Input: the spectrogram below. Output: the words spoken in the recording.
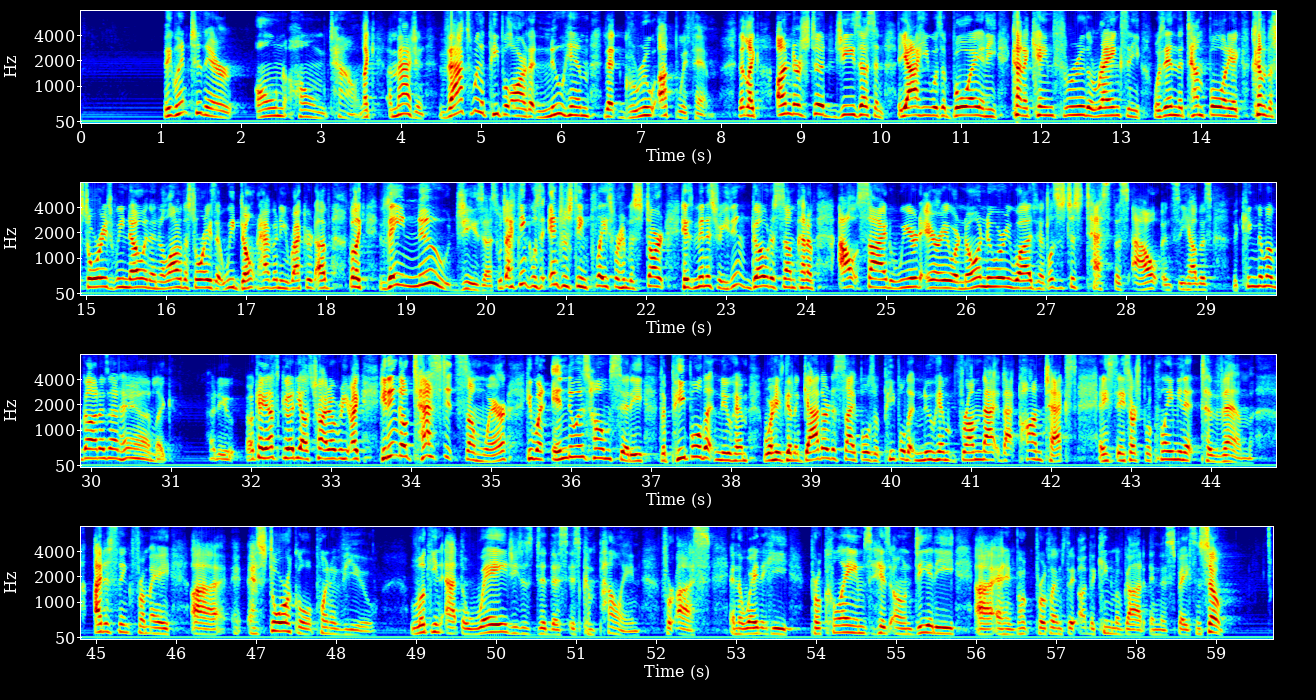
they went to their own hometown. Like, imagine that's where the people are that knew him, that grew up with him that like understood Jesus and yeah, he was a boy and he kind of came through the ranks and he was in the temple and he like, kind of the stories we know and then a lot of the stories that we don't have any record of. But like they knew Jesus, which I think was an interesting place for him to start his ministry. He didn't go to some kind of outside weird area where no one knew where he was. Like, Let's just test this out and see how this the kingdom of God is at hand. Like how do you, okay, that's good. Yeah, let's try it over here. Like, he didn't go test it somewhere. He went into his home city, the people that knew him, where he's going to gather disciples or people that knew him from that, that context, and he, he starts proclaiming it to them. I just think from a uh, historical point of view, looking at the way Jesus did this is compelling for us and the way that he proclaims his own deity uh, and he pro- proclaims the, uh, the kingdom of God in this space. And so,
